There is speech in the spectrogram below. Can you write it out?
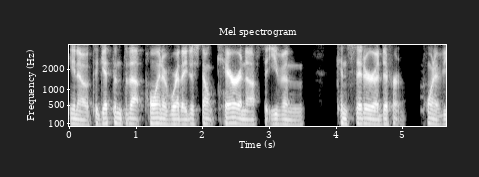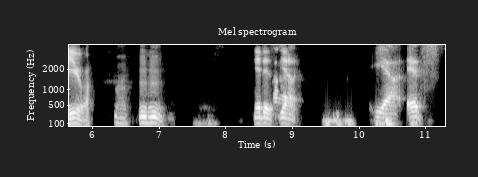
you know, to get them to that point of where they just don't care enough to even consider a different point of view. Mm-hmm. It is, yeah. yeah it's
